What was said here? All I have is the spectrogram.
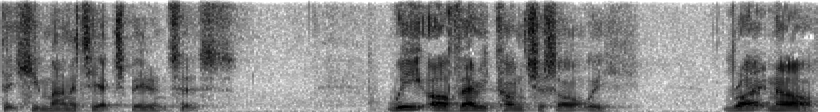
that humanity experiences. We are very conscious, aren't we, right now,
